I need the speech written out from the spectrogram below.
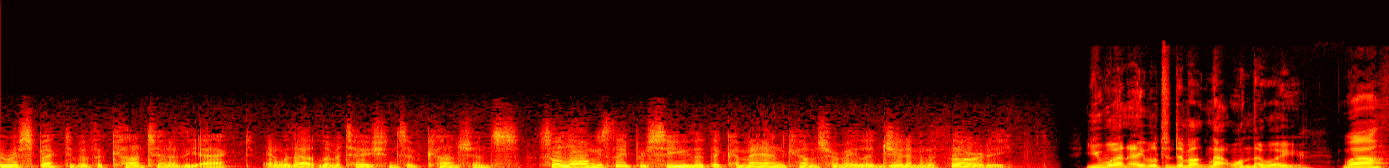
irrespective of the content of the act and without limitations of conscience, so long as they perceive that the command comes from a legitimate authority. You weren't able to debunk that one, though, were you? Well,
